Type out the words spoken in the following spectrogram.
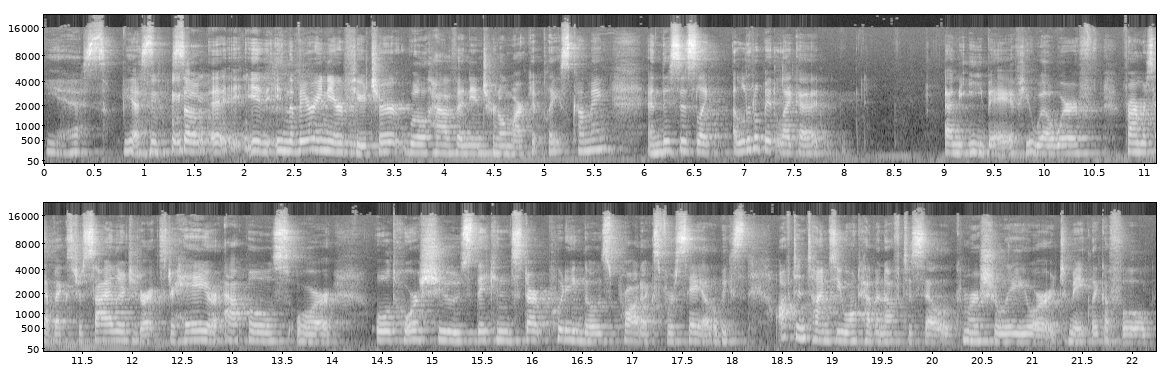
Yes, yes. so, uh, in, in the very near future, we'll have an internal marketplace coming, and this is like a little bit like a an eBay, if you will, where farmers have extra silage or extra hay or apples or old horseshoes, they can start putting those products for sale because oftentimes you won't have enough to sell commercially or to make like a full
